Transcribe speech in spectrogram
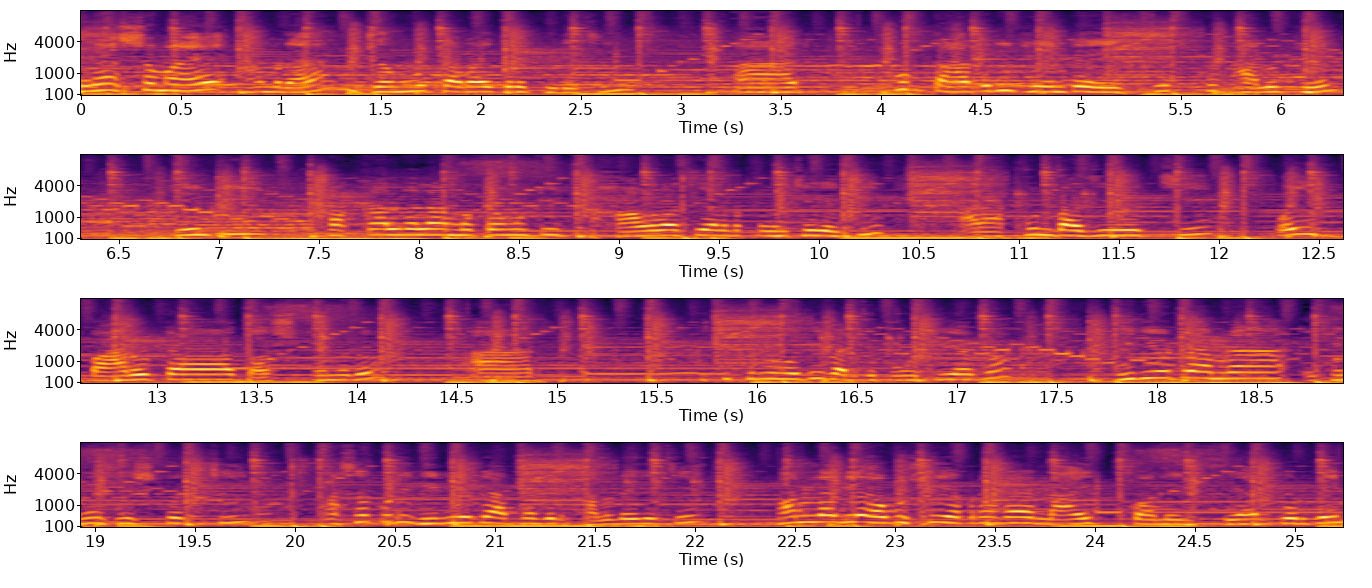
ফেরার সময় আমরা জম্মু চাবাই করে ফিরেছি। আর খুব তাড়াতাড়ি ট্রেনটা এসেছে, খুব ভালো ট্রেন ট্রেনটি সকালবেলা মোটামুটি হাওড়াতে আমরা পৌঁছে গেছি। আর এখন বাজে হচ্ছে ওই বারোটা দশ পনেরো। আর কিছুক্ষণের মধ্যেই বাড়িতে পৌঁছে যাব। ভিডিওটা আমরা এখানে শেষ করছি। আশা করি ভিডিওটা আপনাদের ভালো লেগেছে। ভালো লাগলে অবশ্যই আপনারা লাইক কমেন্ট শেয়ার করবেন।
